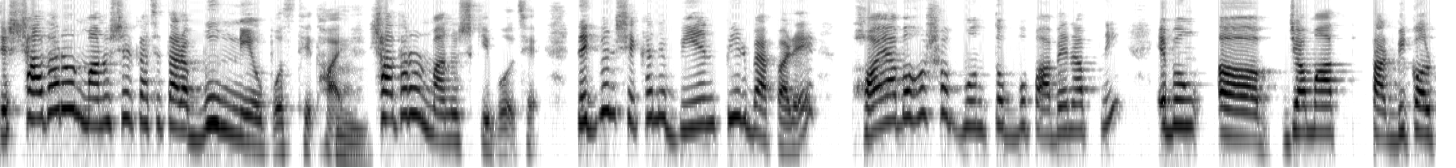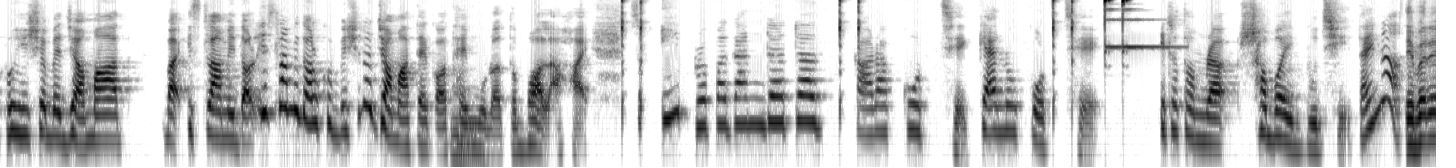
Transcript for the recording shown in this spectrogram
যে সাধারণ মানুষের কাছে তারা বুম নিয়ে উপস্থিত হয়। সাধারণ মানুষ কি বলছে? দেখবেন সেখানে বিএনপির ব্যাপারে ভয়াবহ সব মন্তব্য পাবেন আপনি এবং আহ, জামাত তার বিকল্প হিসেবে জামাত বা ইসলামী দল ইসলামী দল খুব বেশি না জামাতের কথাই মূলত বলা হয়। তো এই প্রপাগান্ডাটা কারা করছে কেন করছে এটা তো আমরা সবাই বুঝি তাই না? এবারে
